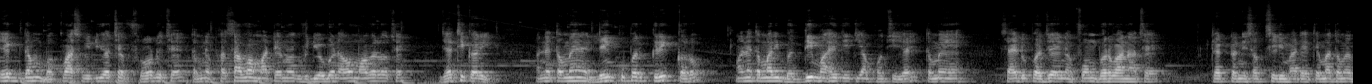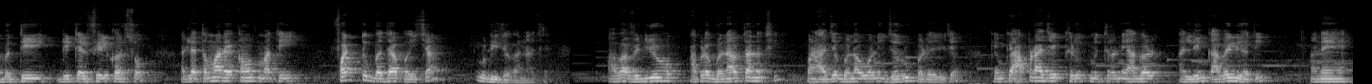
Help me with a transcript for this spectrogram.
એકદમ બકવાસ વીડિયો છે, ફ્રોડ છે. તમને ફસાવવા માટેનો એક વીડિયો બનાવવામાં આવેલો છે. જેથી કરી અને તમે લિંક ઉપર ક્લિક કરો અને તમારી બધી માહિતી ત્યાં પહોંચી જાય. તમે સાઈડ ઉપર જઈને ફોર્મ ભરવાના છે ટ્રેક્ટરની સબસિડી માટે, તેમાં તમે બધી ડિટેલ ફિલ કરશો. એટલે તમારા એકાઉન્ટમાંથી ફટ બધા પૈસા ઉડી જવાના છે. આવા વીડિયો આપણે બનાવતા નથી, પણ આજે બનાવવાની જરૂર પડેલી છે. કેમ કે આપણા જે ખેડૂત મિત્રની આગળ આ લિંક આવેલી હતી અને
